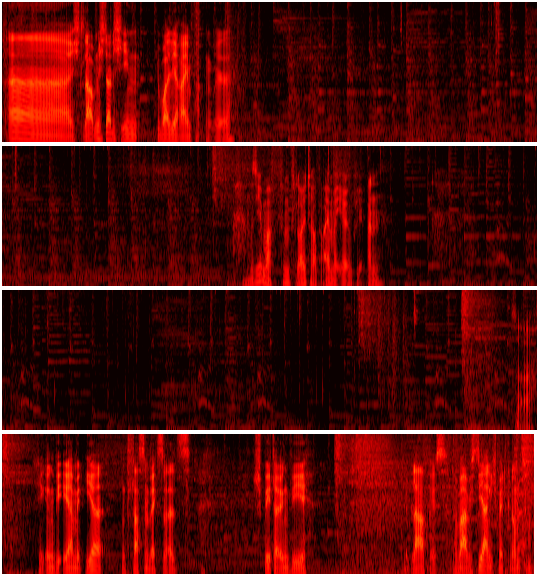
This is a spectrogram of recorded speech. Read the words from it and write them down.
Äh, ich glaube nicht, dass ich ihn überall hier reinpacken will. muss ich immer fünf Leute auf einmal irgendwie an. Irgendwie eher mit ihr einen Klassenwechsel als später irgendwie mit Lapis. Aber habe ich sie eigentlich mitgenommen zum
